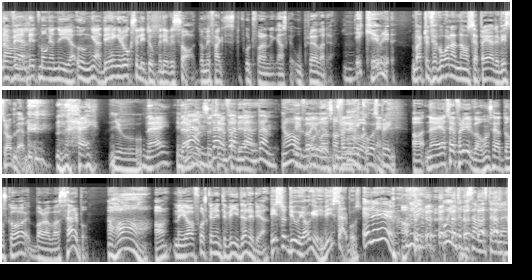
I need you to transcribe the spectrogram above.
det är väldigt många nya unga. Det hänger också lite upp med det vi sa. De är faktiskt fortfarande ganska oprövade. Det är kul ju. Vart du förvånad när hon separerade? Visste du om det? Nej. Jo. Nej. Vem, Däremot så vem, träffade vem, jag vem, vem? Ja, Ylva Johansson. Erik Åsbrink. Ja, nej, jag träffade Ylva och hon säger att de ska bara vara serbo. Jaha. Ja, men jag forskar inte vidare i det. Det är så du och jag är, vi är särbos. Eller hur? Ja. Ni- Och inte på samma ställe.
